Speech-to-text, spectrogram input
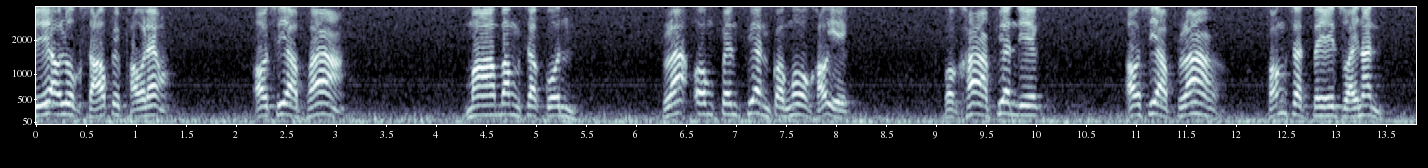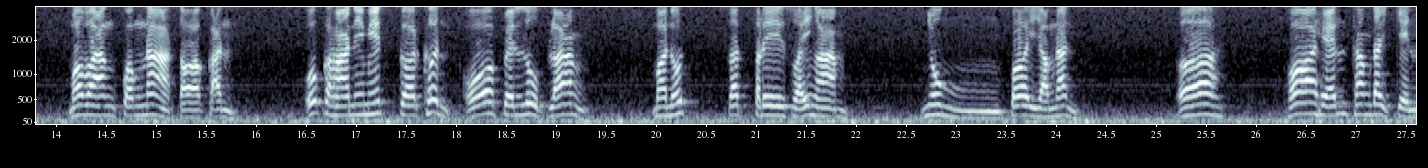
ฐีเอาลูกสาวไปเผาแล้ว เอาเสียผ้า มาบังสกุล พระองค์เป็นเพี้ยนก็โง่เขาเอกก็ฆ่าเพี้ยนเอกเอาเสียพระของสเตสวยนั้น มาวางกองหน้าต่อกัน อุกหานิมิตเกิดขึ้น โอ้เป็นรูปร่าง มนุษย์สตรีสวยงาม ยุ่มเปยอย่างนั้น เออ พอเห็นทั้งได้เกิน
